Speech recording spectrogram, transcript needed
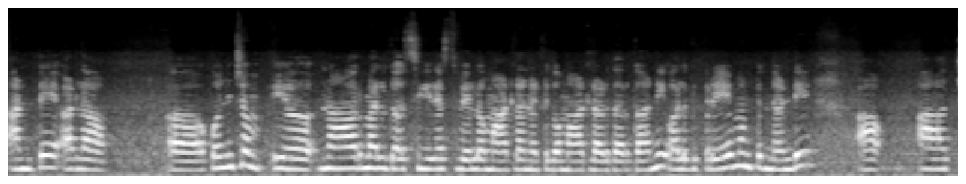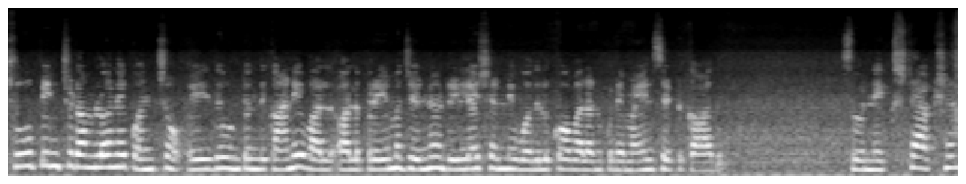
అంటే అలా కొంచెం నార్మల్గా సీరియస్ వేలో మాట్లాడినట్టుగా మాట్లాడతారు. కానీ వాళ్ళకి ప్రేమ ఉంటుందండి. ఆ- చూపించడంలోనే కొంచెం ఇది ఉంటుంది. కానీ వాళ్ళ వాళ్ళ ప్రేమ జన్యున్ రిలేషన్ని వదులుకోవాలనుకునే మైండ్ సెట్ కాదు. సో నెక్స్ట్ యాక్షన్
